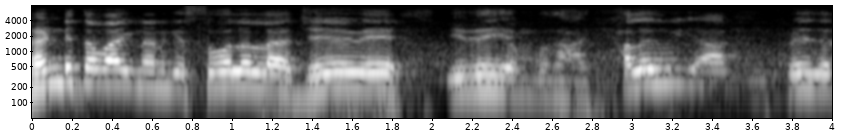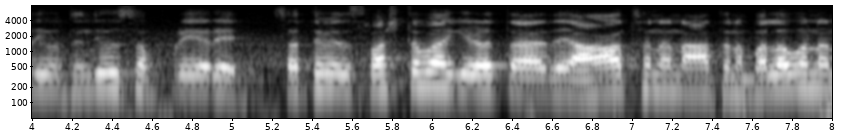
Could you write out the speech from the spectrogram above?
ಖಂಡಿತವಾಗಿ ನನಗೆ ಸೋಲಲ್ಲ, ಜಯವೇ ಇದೆ ಎಂಬುದಾಗಿ. ಹಲವು ಪ್ರೇಜರ್ ಇವತ್ತಿನ ದಿವಸ ಪ್ರಿಯರೇ, ಸತ್ಯವೇದ ಸ್ಪಷ್ಟವಾಗಿ ಹೇಳ್ತಾ ಇದೆ, ಆತನನ್ನು, ಆತನ ಬಲವನ್ನು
